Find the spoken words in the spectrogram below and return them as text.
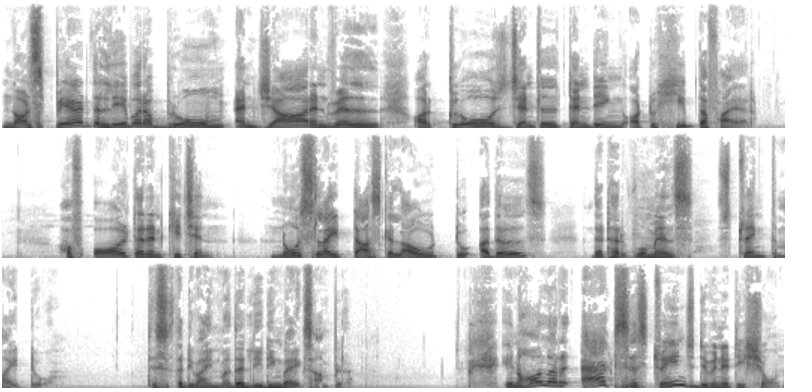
nor spared the labor of broom and jar and well, or close gentle tending, or to heap the fire. Of altar and kitchen, no slight task allowed to others that her woman's strength might do. This is the Divine Mother leading by example. In all her acts, a strange divinity shone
